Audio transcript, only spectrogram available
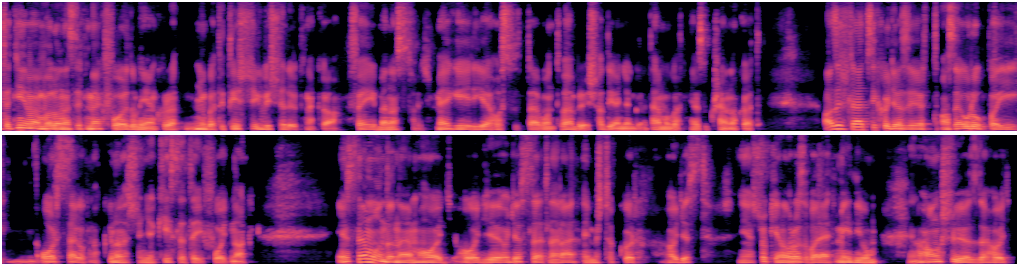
tehát nyilvánvalóan azért megfordul ilyenkor a nyugati tisztségviselőknek a fejében az, hogy megéri-e hosszú távon továbbra is hadianyaggal támogatni az ukránokat. Az is látszik, hogy azért az európai országoknak különösen ugye készletei fogynak. Én ezt nem mondanám, hogy, hogy, hogy azt lehetne látni, most akkor, hogy ezt ilyen sok ilyen orosz barát médium hangsúlyozza, hogy,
